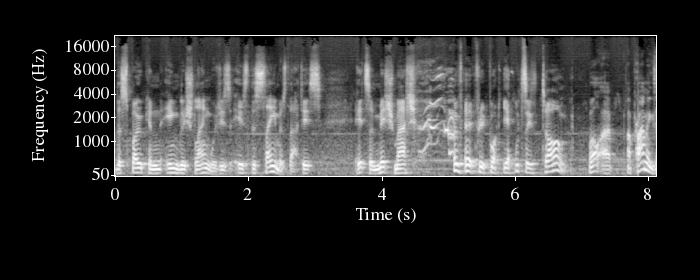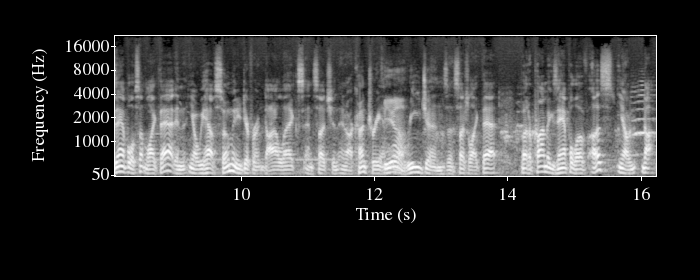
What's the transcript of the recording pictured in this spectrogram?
the spoken English language, is is the same as that. It's it's a mishmash of everybody else's tongue. Well, a, a prime example of something like that, and you know, we have so many different dialects and such in, in our country and Yeah. regions and such like that. But a prime example of us, you know, not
